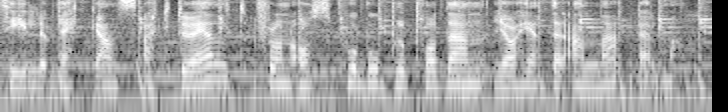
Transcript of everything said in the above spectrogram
till veckans Aktuellt från oss på Bopolpodden. Jag heter Anna Bellman.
